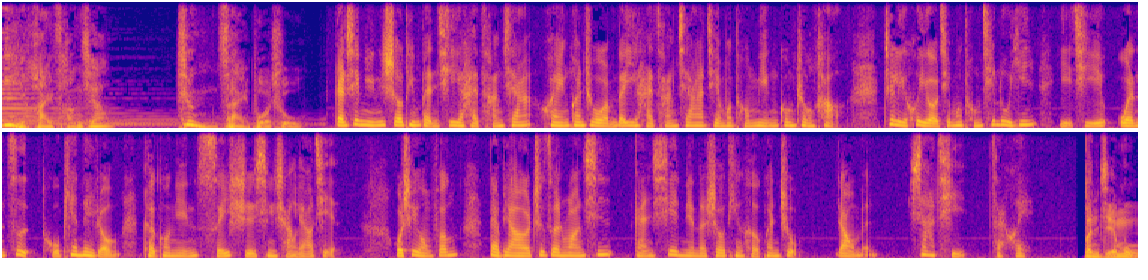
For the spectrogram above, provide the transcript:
艺海藏家正在播出。感谢您收听本期《艺海藏家》，欢迎关注我们的《艺海藏家》节目同名公众号，这里会有节目同期录音以及文字、图片内容，可供您随时欣赏了解。我是永峰，代表制作人王鑫，感谢您的收听和关注，让我们下期再会。本节目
